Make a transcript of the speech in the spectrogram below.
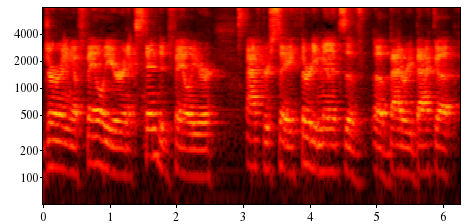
during a failure, an extended failure, after say 30 minutes of, of battery backup,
